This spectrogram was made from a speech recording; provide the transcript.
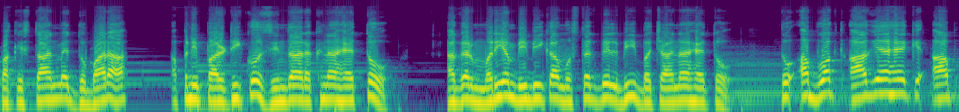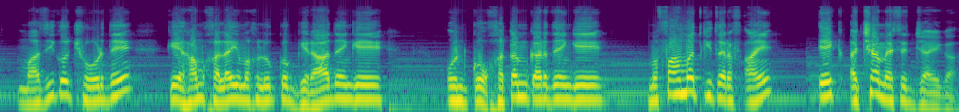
پاکستان میں دوبارہ اپنی پارٹی کو زندہ رکھنا ہے تو، اگر مریم بی بی کا مستقبل بھی بچانا ہے تو۔ تو اب وقت آ گیا ہے کہ آپ ماضی کو چھوڑ دیں کہ ہم خلائی مخلوق کو گرا دیں گے، ان کو ختم کر دیں گے۔ مفاہمت کی طرف آئیں، ایک اچھا میسج جائے گا۔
